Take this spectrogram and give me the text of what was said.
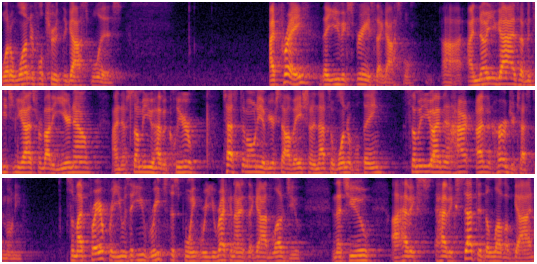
What a wonderful truth the gospel is. I pray that you've experienced that gospel. Uh, I know you guys, I've been teaching you guys for about a year now. I know some of you have a clear testimony of your salvation, and that's a wonderful thing. Some of you, I haven't, I haven't heard your testimony. So, my prayer for you is that you've reached this point where you recognize that God loved you and that you uh, have, ex- have accepted the love of God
